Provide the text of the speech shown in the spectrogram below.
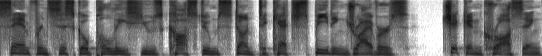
San Francisco police use costume stunt to catch speeding drivers. Chicken crossing.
